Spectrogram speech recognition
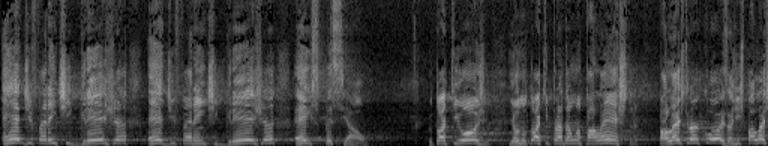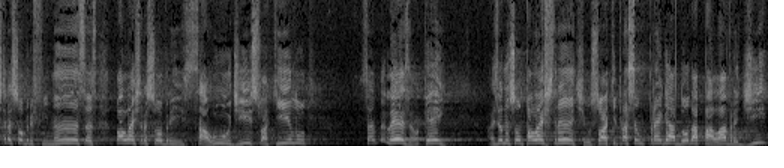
É diferente igreja, é diferente igreja, é especial. Eu estou aqui hoje e eu não estou aqui para dar uma palestra. Palestra é uma coisa, a gente palestra sobre finanças, palestra sobre saúde, isso, aquilo. Sabe, beleza, ok. Mas eu não sou um palestrante, eu sou aqui para ser um pregador da palavra de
